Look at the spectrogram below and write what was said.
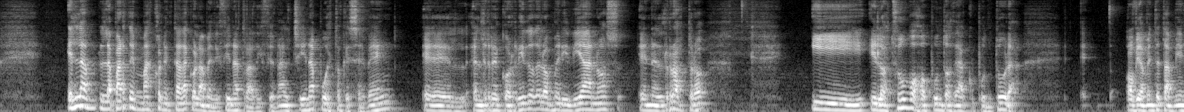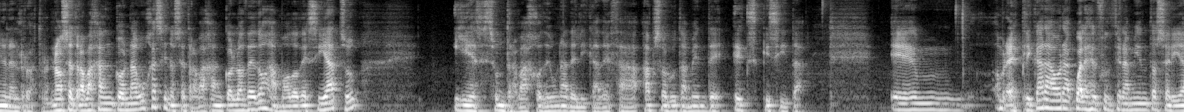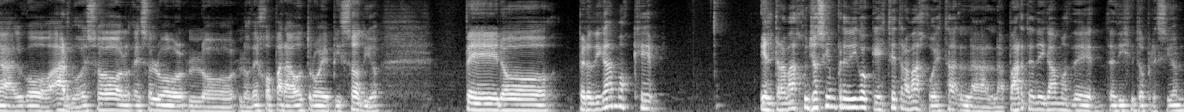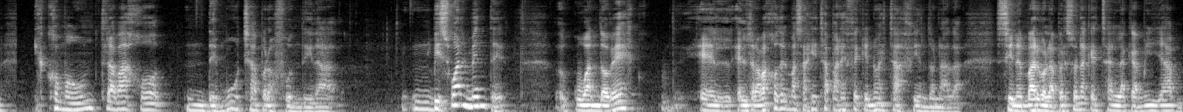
es la, parte más conectada con la medicina tradicional china, puesto que se ven el, recorrido de los meridianos en el rostro y, los tubos o puntos de acupuntura. Obviamente también en el rostro. No se trabajan con agujas, sino se trabajan con los dedos a modo de shiatsu y es un trabajo de una delicadeza absolutamente exquisita. Em, hombre, explicar ahora cuál es el funcionamiento sería algo arduo, eso, eso lo, dejo para otro episodio, pero, pero digamos que el trabajo, yo siempre digo que este trabajo, esta, la, parte, digamos, de, de digitopresión, es como un trabajo de mucha profundidad visualmente, cuando ves el, trabajo del masajista parece que no está haciendo nada. Sin embargo, la persona que está en la camilla,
